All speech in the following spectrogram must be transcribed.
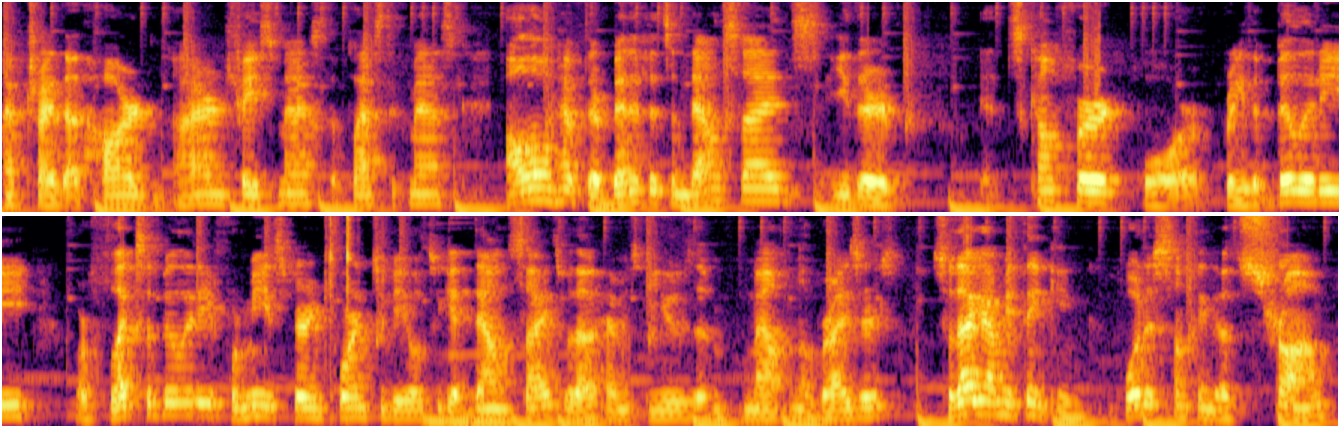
I've tried that hard iron face mask, the plastic mask. All of them have their benefits and downsides. Either it's comfort or breathability or flexibility. For me, it's very important to be able to get down sights without having to use a mountain of risers. So that got me thinking, what is something that's strong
